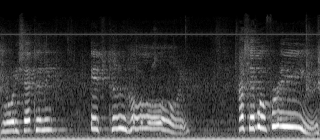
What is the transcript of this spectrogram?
You know what he said to me? It's too hard. I said, well, freeze.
